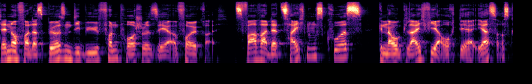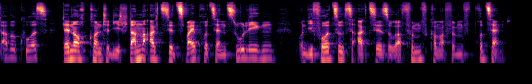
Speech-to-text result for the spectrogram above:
dennoch war das Börsendebüt von Porsche sehr erfolgreich. Zwar war der Zeichnungskurs genau gleich wie auch der Erstausgabekurs. Dennoch konnte die Stammaktie 2% zulegen und die Vorzugsaktie sogar 5,5%.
